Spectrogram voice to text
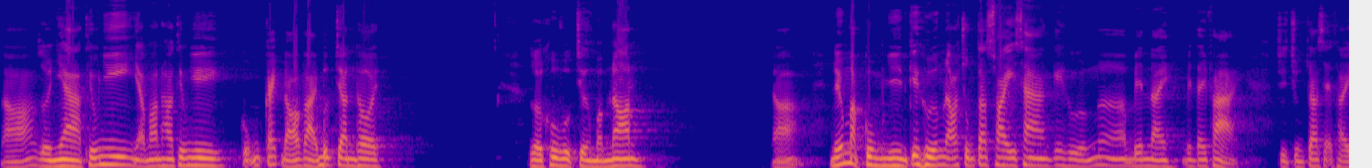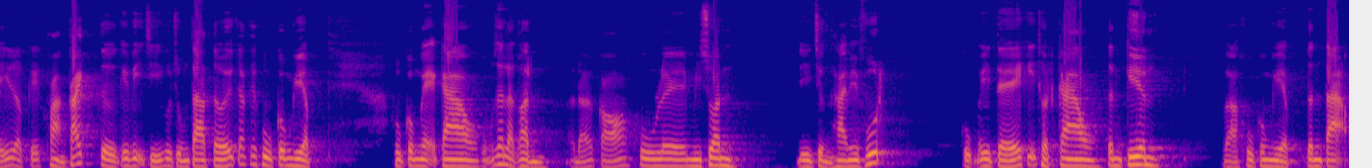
Đó, rồi nhà thiếu nhi, nhà văn hóa thiếu nhi cũng cách đó vài bước chân thôi. Rồi khu vực trường mầm non. Đó, nếu mà cùng nhìn cái hướng đó, chúng ta xoay sang cái hướng ờ, bên này, bên tay phải, thì chúng ta sẽ thấy được cái khoảng cách từ cái vị trí của chúng ta tới các cái khu công nghiệp, khu công nghệ cao cũng rất là gần. Ở đó có khu Lê Minh Xuân, đi chừng 20 phút cụm y tế kỹ thuật cao Tân Kiên và khu công nghiệp Tân Tạo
